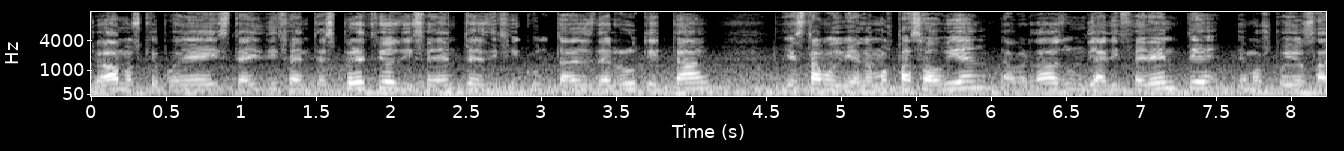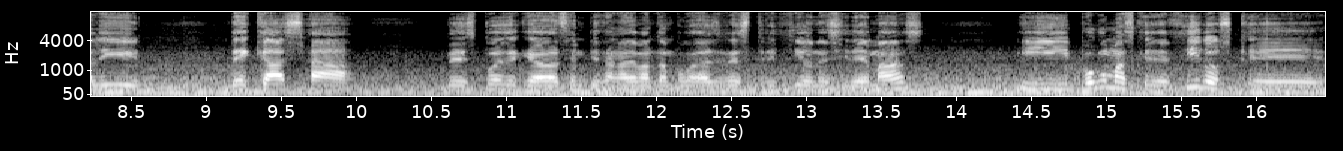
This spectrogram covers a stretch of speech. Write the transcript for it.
Pero vamos, que podéis, hay diferentes precios, diferentes dificultades de ruta y tal. Y está muy bien, lo hemos pasado bien, la verdad, es un día diferente. Hemos podido salir de casa después de que ahora se empiezan a levantar un poco las restricciones y demás. Y poco más que deciros que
